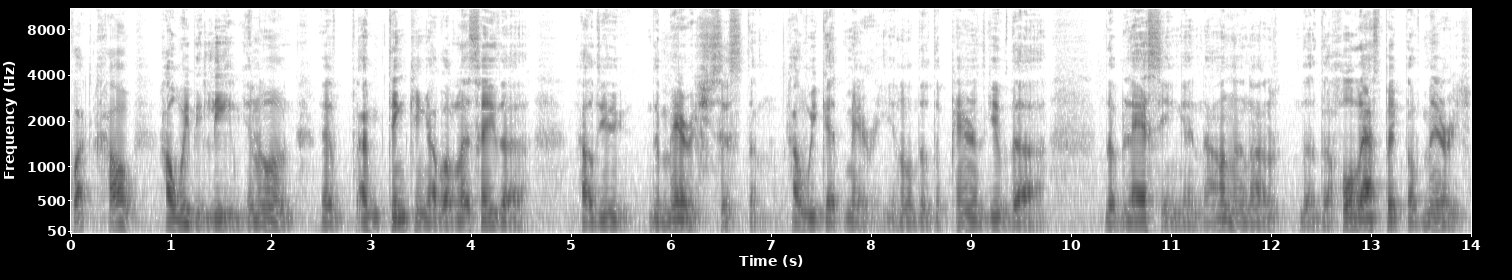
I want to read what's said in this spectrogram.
what how how we believe. You know, I'm thinking about let's say the how do you the marriage system, how we get married. You know, the, the parents give the the blessing and on and on. The, the whole aspect of marriage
